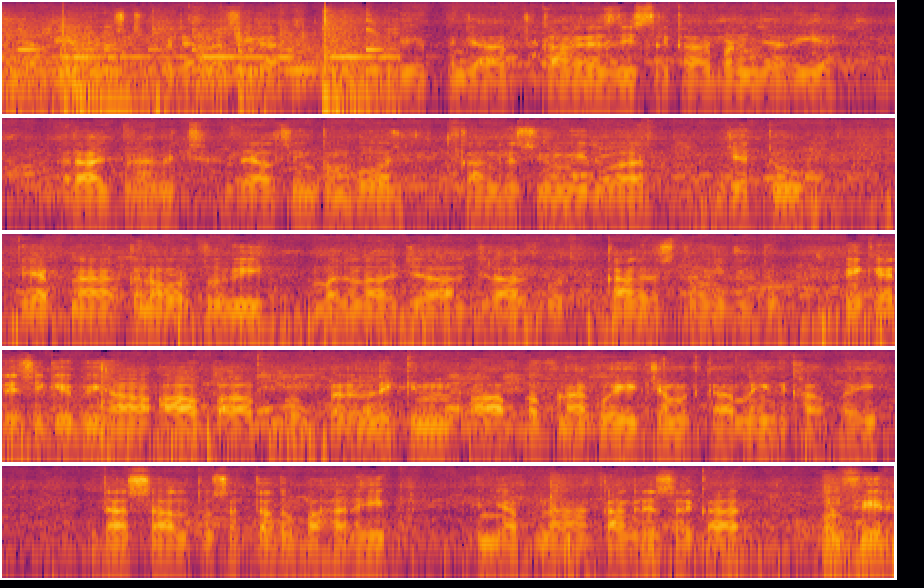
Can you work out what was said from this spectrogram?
ਪੰਜਾਬੀ ਯੂਨੀਵਰਸਿਟੀ ਪਟਿਆਲਾ ਸੀਗਾ ਤੇ ਪੰਜਾਬ 'ਚ ਕਾਂਗਰਸ ਦੀ ਸਰਕਾਰ ਬਣ ਜਾ ਰਹੀ ਹੈ। ਰਾਜਪੁਰਾ ਵਿੱਚ ਰਿਆਲ ਸਿੰਘ ਕੰਬੋਜ, ਕਾਂਗਰਸੀ ਉਮੀਦਵਾਰ ਜੇਤੂ ਤੇ ਆਪਣਾ ਘਨੌਰ ਤੋਂ ਵੀ ਮਦਨ ਲਾਲ ਜਲਾਲ, ਜਲਾਲਪੁਰ ਕਾਂਗਰਸ ਤੋਂ ਹੀ ਜਿੱਤੂ। ਮੈਂ ਕਹਿ ਰਹੇ ਸੀ ਕਿ ਵੀ ਹਾਂ, ਆਪ ਆਪ ਪਰ ਲੇਕਿਨ ਆਪ ਆਪਣਾ ਕੋਈ ਚਮਤਕਾਰ ਨਹੀਂ ਦਿਖਾ ਪਾਈ। 10 ਸਾਲ ਤੋਂ ਸੱਤਾ ਤੋਂ ਬਾਹਰ ਰਹੀ। ਆਪਣਾ ਕਾਂਗਰਸ ਸਰਕਾਰ ਹੁਣ ਫਿਰ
